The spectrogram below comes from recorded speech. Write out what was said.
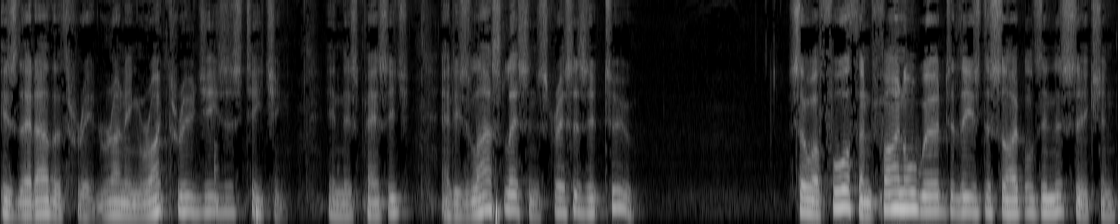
is that other thread running right through Jesus' teaching in this passage, and his last lesson stresses it too. So, a fourth and final word to these disciples in this section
